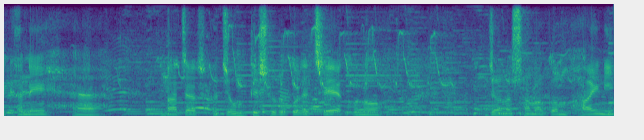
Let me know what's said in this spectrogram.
এখানে বাজার জমতে শুরু করেছে এখনও। জনসমাগম হয়নি।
